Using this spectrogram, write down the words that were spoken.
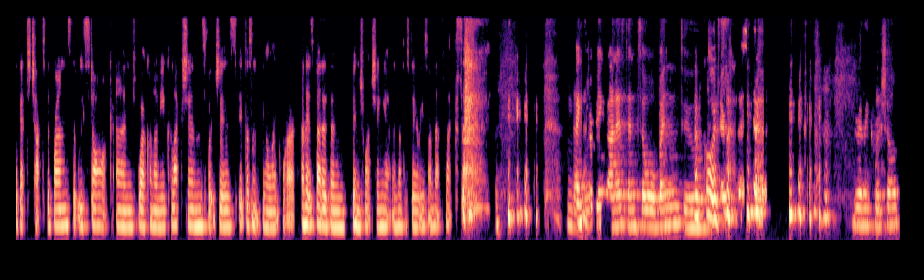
I get to chat to the brands that we stock and work on our new collections, which is, it doesn't feel like work. And it's better than binge watching yet another series on Netflix. Thanks for being honest and so open to. Of course. really crucial.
